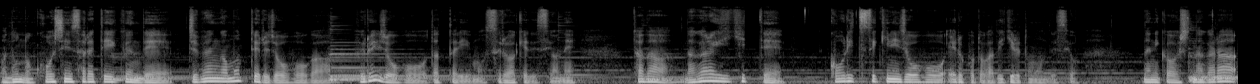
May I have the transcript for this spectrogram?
まあ、どんどん更新されていくんで自分が持ってる情報が古い情報だったりもするわけですよね。ただながら聞きって効率的に情報を得ることができると思うんですよ。何かをしながら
